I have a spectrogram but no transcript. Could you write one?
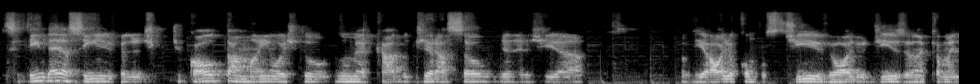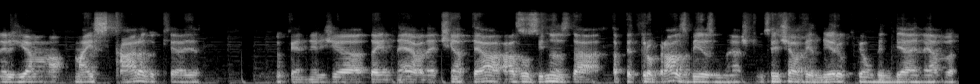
Você tem ideia, assim, de, de qual o tamanho hoje do, no mercado de geração de energia via óleo combustível, óleo diesel, né, que é uma energia mais cara do que a do que a energia da Eneva, né? Tinha até as usinas da, da Petrobras mesmo, né? Acho que não sei se já venderam, queriam vender a Eneva.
